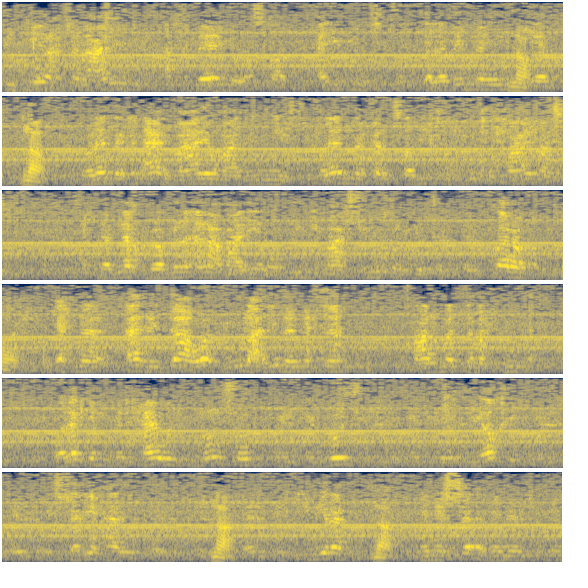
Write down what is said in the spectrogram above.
في الدين عشان اعلم أحبابي وأصحابي. هيجي يوصفوا كلامنا يوم نعم القيامه نعم. فلان ده كان قاعد معايا وما علمنيش فلان ده كان صديقي وبيخرج معايا علمنيش إحنا بناخد ربنا انعم علينا وبنيجي مع الشيوخ الكرم. الله يرحمه. إحنا أهل الدعوة بيقول علينا إن إحنا معلوماتنا محدودة. ولكن بنحاول ننشر الجزء اللي اللي يقي الشريحة ال- ال- نعم. الكبيرة نعم. من الش... من. من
